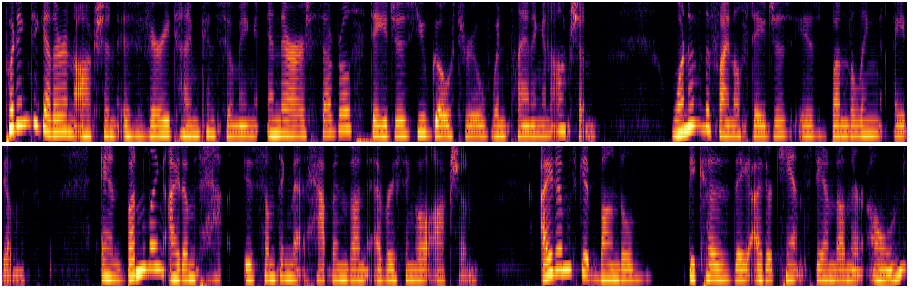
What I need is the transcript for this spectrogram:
Putting together an auction is very time consuming, and there are several stages you go through when planning an auction. One of the final stages is bundling items. And bundling items ha- is something that happens on every single auction. Items get bundled because they either can't stand on their own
